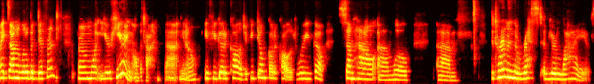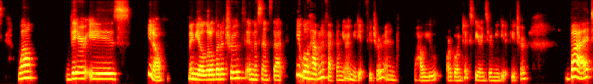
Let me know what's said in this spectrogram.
Might sound a little bit different from what you're hearing all the time. That you know, if you go to college, if you don't go to college, where you go somehow um, will um, determine the rest of your lives. Well, there is you know maybe a little bit of truth in the sense that it will have an effect on your immediate future and how you are going to experience your immediate future. But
